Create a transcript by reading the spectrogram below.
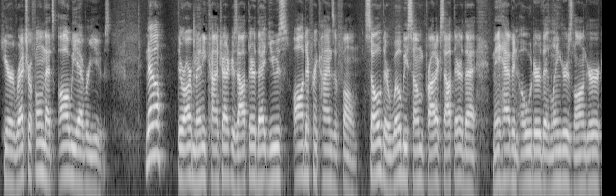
Here at Retrofoam, that's all we ever use. Now, there are many contractors out there that use all different kinds of foam. So there will be some products out there that may have an odor that lingers longer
